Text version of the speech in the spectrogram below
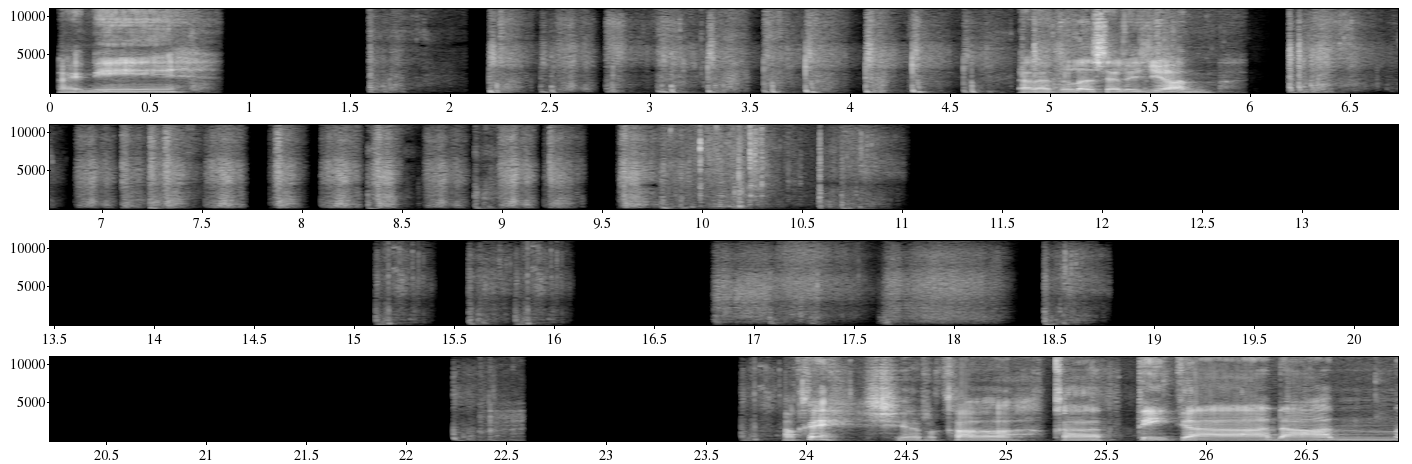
Nah, ini dulu Seligion. Oke, circle ketiga dan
